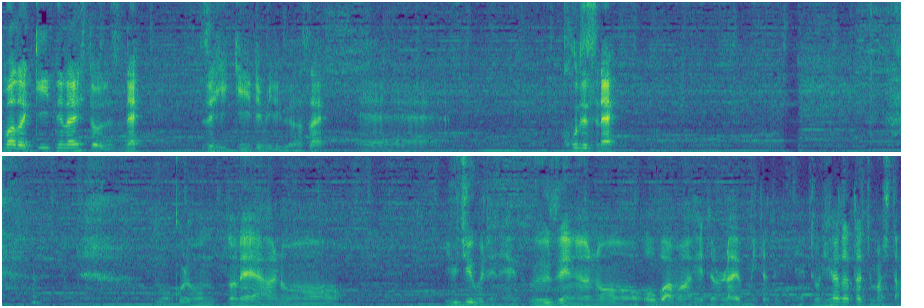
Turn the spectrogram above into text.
まだ聞いてない人はですねぜひ聞いてみてください。えー、ここですね。もうこれほんとねあのー、YouTube でね偶然あのー、オーバーマンヘッドのライブ見た時ね鳥肌立ちました。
